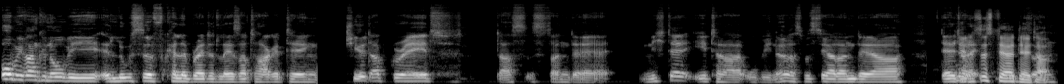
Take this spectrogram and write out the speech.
Obi-Wan Kenobi, Elusive Calibrated Laser Targeting, Shield Upgrade. Das ist dann der, nicht der Eta-Obi, ne? Das müsste ja dann der Delta. Ja, das ist der Delta. Sein.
